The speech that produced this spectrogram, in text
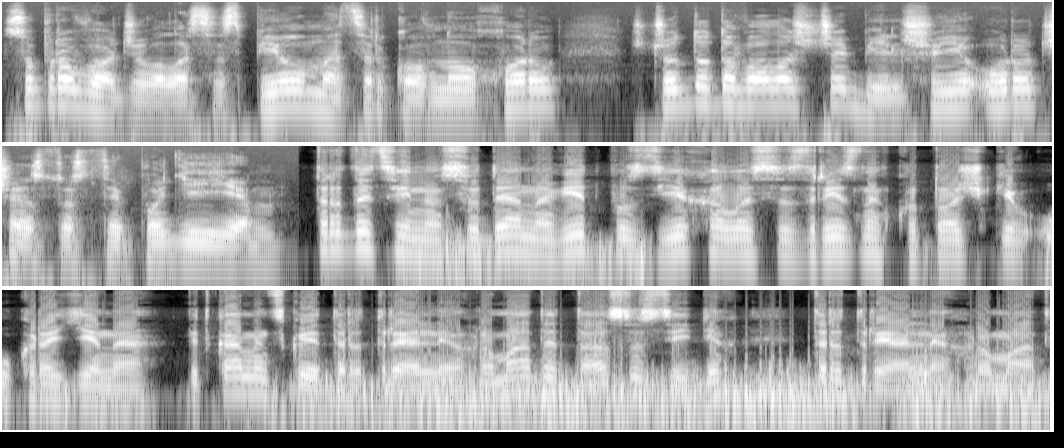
супроводжувалася співами церковного хору, що додавало ще більшої урочистості події. Традиційно сюди на відпуск з'їхалися з різних куточків України, Підкам'янської територіальної громади та сусідніх територіальних громад.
